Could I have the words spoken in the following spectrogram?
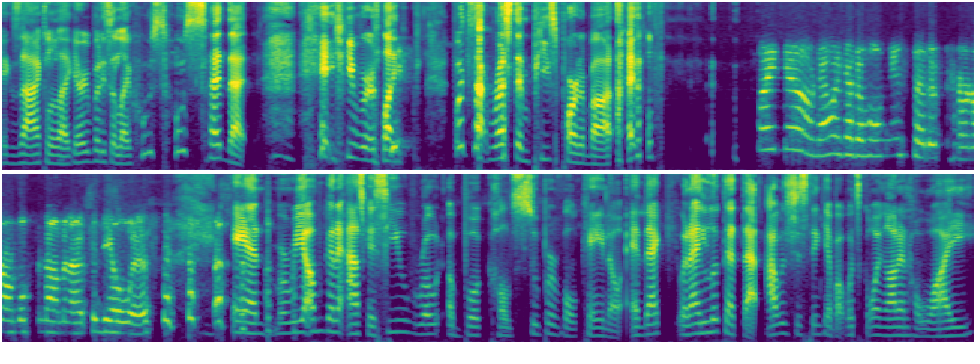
exactly. Like everybody said, like who's who said that? you were like, what's that rest in peace part about? I don't. I know. Now I got a whole new set of paranormal phenomena to deal with. And Maria, I'm gonna ask. you, I see you wrote a book called Super Volcano, and that when I looked at that, I was just thinking about what's going on in Hawaii,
